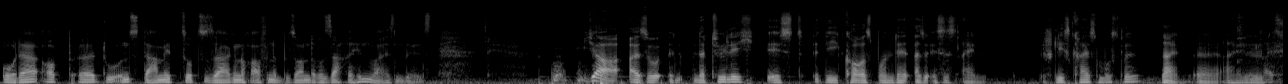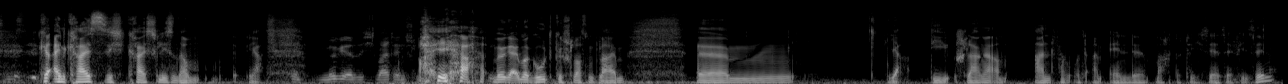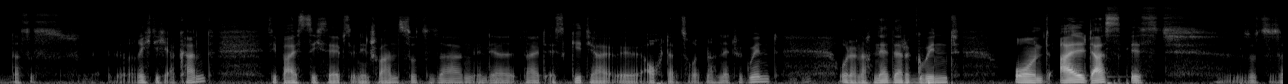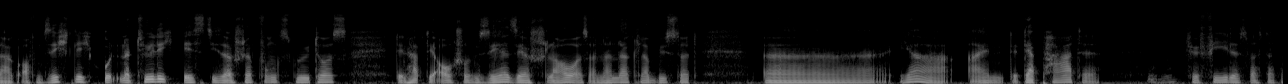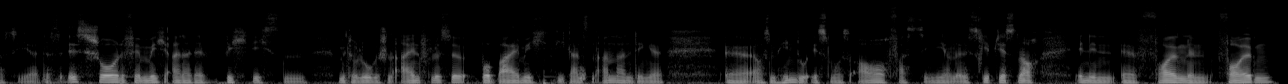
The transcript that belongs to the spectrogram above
oder ob äh, du uns damit sozusagen noch auf eine besondere Sache hinweisen willst. Ja, also äh, natürlich ist die Korrespondenz, also ist es ein Schließkreismuskel? Nein, äh, ein, ein Kreis, sich kreisschließender, ja. Und möge er sich weiterhin schließen. ja, möge er immer gut geschlossen bleiben. Ähm, ja, die Schlange am Anfang und am Ende macht natürlich sehr, sehr viel Sinn. Das ist richtig erkannt. Sie beißt sich selbst in den Schwanz sozusagen in der Zeit. Es geht ja äh, auch dann zurück nach Nethergwind oder nach Nethergwind. Und all das ist sozusagen offensichtlich. Und natürlich ist dieser Schöpfungsmythos, den habt ihr auch schon sehr, sehr schlau auseinanderklabüstert, äh, ja, ein, der Pate für vieles, was da passiert. Das ist schon für mich einer der wichtigsten mythologischen Einflüsse, wobei mich die ganzen anderen Dinge äh, aus dem Hinduismus auch faszinieren. Und es gibt jetzt noch in den äh, folgenden Folgen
